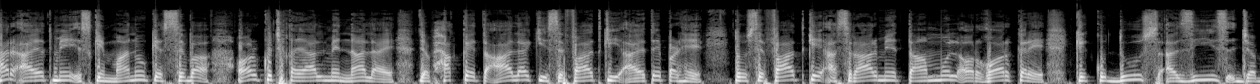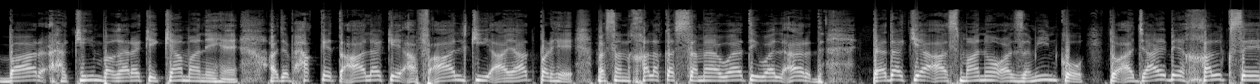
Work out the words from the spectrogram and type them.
ہر آیت میں اس کے معنوں کے سوا اور کچھ خیال میں نہ لائے۔ جب حق تعالی کی صفات کی آیتیں پڑھے تو صفات کے اسرار میں تعمل اور غور کرے کہ قدوس عزیز جب جبار حکیم وغیرہ کے کیا معنی ہیں؟ اور جب حق تعالی کے افعال کی آیات پڑھے، مثلا خلق السماوات والارض پیدا کیا آسمانوں اور زمین کو، تو عجائب خلق سے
